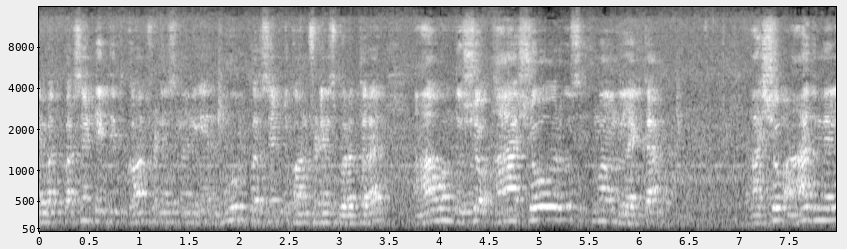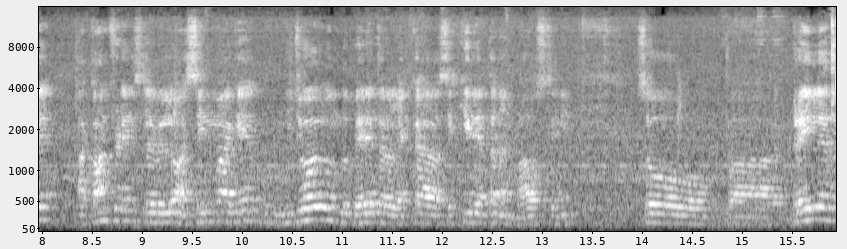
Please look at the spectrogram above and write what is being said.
ಎಂಬತ್ತು ಪರ್ಸೆಂಟ್ ಇದ್ದಿದ್ದು ಕಾನ್ಫಿಡೆನ್ಸ್ ನನಗೆ. ನೂರು ಪರ್ಸೆಂಟ್ ಕಾನ್ಫಿಡೆನ್ಸ್ ಬರೋ ಥರ ಆ ಒಂದು ಶೋ ಆ ಶೋವರೆಗೂ ಸಿನಿಮಾ ಒಂದು ಲೆಕ್ಕ. ಆ ಶೋ ಆದಮೇಲೆ ಆ ಕಾನ್ಫಿಡೆನ್ಸ್ ಲೆವೆಲ್ಲು ಆ ಸಿನಿಮಾಗೆ ನಿಜವಾಗ್ಲೂ ಒಂದು ಬೇರೆ ಥರ ಲೆಕ್ಕ ಸಿಕ್ಕಿದೆ ಅಂತ ನಾನು ಭಾವಿಸ್ತೀನಿ. ಸೊ ಟ್ರೈಲರ್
